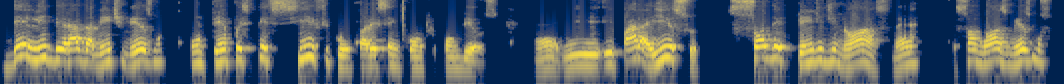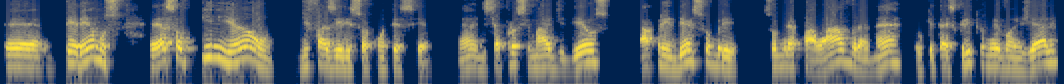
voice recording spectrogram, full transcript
deliberadamente mesmo, um tempo específico para esse encontro com Deus. Né? E, e, para isso, só depende de nós, né? Só nós mesmos é, teremos essa opinião de fazer isso acontecer, né? de se aproximar de Deus, aprender sobre, sobre a palavra, né? o que está escrito no Evangelho,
